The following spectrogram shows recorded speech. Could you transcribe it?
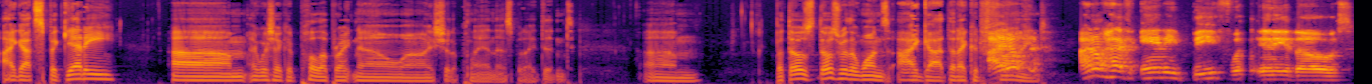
I got spaghetti. Um, I wish I could pull up right now. Uh, I should have planned this, but I didn't. Um, but those those were the ones I got that I could find. I don't, I don't have any beef with any of those.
